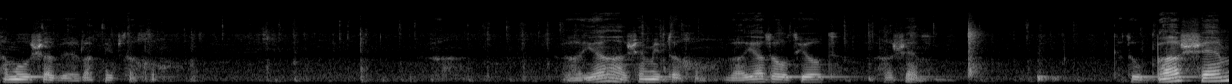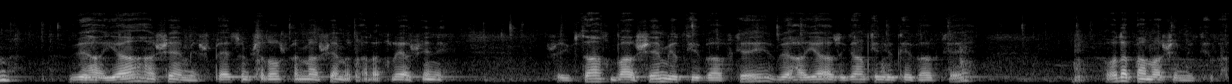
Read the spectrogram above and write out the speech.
כמה הוא שווה? רק מבטחו. והיה השם מבטחו, והיה זה אותיות השם. כתוב בשם והיה השם, יש בעצם שלוש פעמים השם, אחד אחרי השני. שיפתח בשם י"ק ו"ק, והיה זה גם כן י"ק ו"ק, ועוד הפעם השם י"ק ו"ק.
